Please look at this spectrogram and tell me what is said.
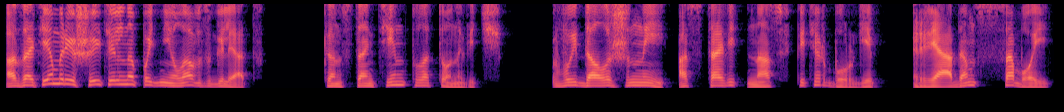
а затем решительно подняла взгляд. «Константин Платонович, вы должны оставить нас в Петербурге, рядом с собой».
